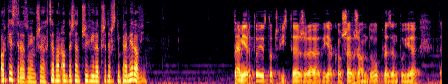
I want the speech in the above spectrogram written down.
orkiestrę, rozumiem, że chce pan oddać ten przywilej przede wszystkim premierowi. Premier to jest oczywiste, że jako szef rządu prezentuje e,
